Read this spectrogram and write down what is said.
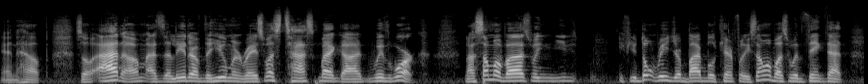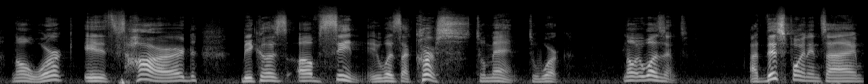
and help. So Adam, as the leader of the human race, was tasked by God with work. Now, some of us, when you, if you don't read your Bible carefully, some of us would think that no, work is hard because of sin. It was a curse to man to work. No, it wasn't. At this point in time,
